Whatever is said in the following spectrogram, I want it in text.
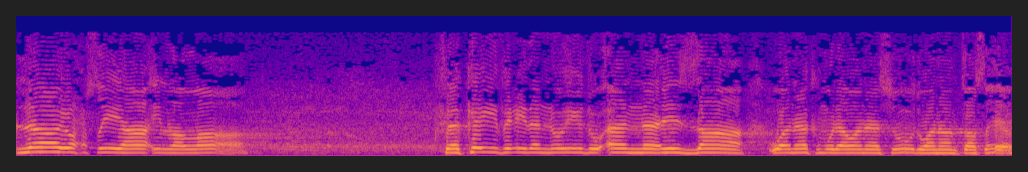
لا يحصيها إلا الله. فكيف إذا نريد أن نعز ونكمل ونسود وننتصر؟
